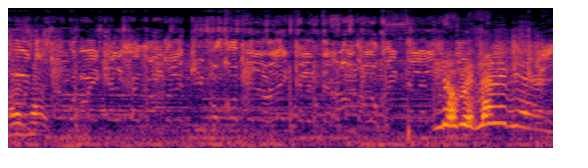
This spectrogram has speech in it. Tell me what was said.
No me sale bien.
